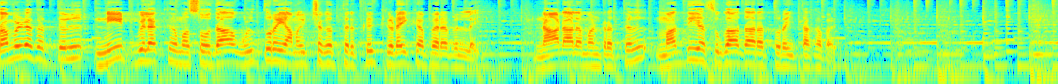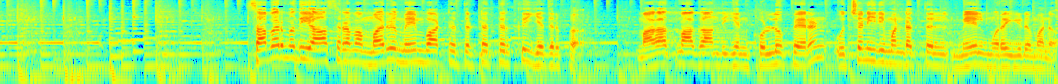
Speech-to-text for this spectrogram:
தமிழகத்தில் நீட் விலக்கு மசோதா உள்துறை அமைச்சகத்திற்கு கிடைக்க பெறவில்லை நாடாளுமன்றத்தில் மத்திய சுகாதாரத்துறை தகவல். சபர்மதி ஆசிரம மறு மேம்பாட்டு திட்டத்திற்கு எதிர்ப்பு. மகாத்மா காந்தியின் கொள்ளுப்பேரன் உச்சநீதிமன்றத்தில் மேல்முறையீடு மனு.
